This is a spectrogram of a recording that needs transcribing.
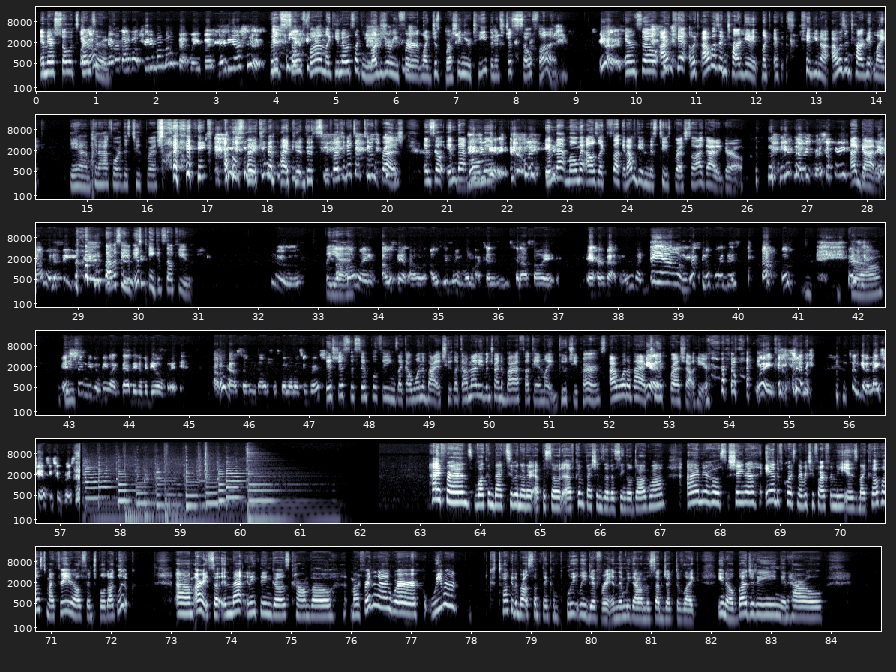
And they're so Like I've expensive. never thought about treating my mouth that way, but maybe I should. But it's so fun. Like, you know, it's like luxury for like just brushing your teeth and it's just so fun. Yeah. And so I can't like I was in Target, like I kid you not, I was in Target like, damn, can I afford this toothbrush? Like I was like, can I get this toothbrush? And it's a toothbrush. And so in that Did moment, in that moment, I was like, fuck it, I'm getting this toothbrush. So I got it, girl. Get that toothbrush, okay? I got it. And I want to see. I'm gonna see you. It's pink, it's so cute. Hmm. But I yeah. saw when I was there, I I was visiting one of my cousins, and I saw it in her bathroom. I was like, "Damn, y'all can afford this." Girl. it shouldn't even be like that big of a deal, but I don't have seventy dollars to spend on a toothbrush. It's just the simple things. Like I want to buy a tooth. Like I'm not even trying to buy a fucking like Gucci purse. I want to buy a Yeah. toothbrush out here. Right, trying, to, trying to get a nice fancy toothbrush. Hi, friends. Welcome back to another episode of Confessions of a Single Dog Mom. I am your host, Chaena, and of course, never too far from me is my co host, my three year old French Bulldog, Luke. Um, all right, so in that anything goes convo, my friend and I were, we were talking about something completely different, and then we got on the subject of like, you know, budgeting and how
